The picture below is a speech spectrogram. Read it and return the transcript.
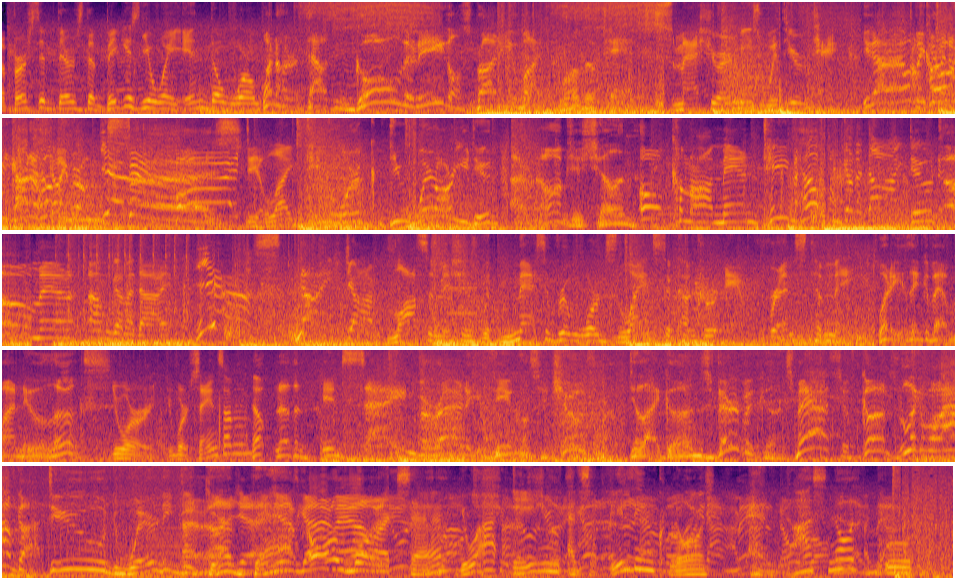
The first tip, there's the biggest giveaway in the world. 100,000 golden eagles brought to you by World of Tanks. Smash your enemies with your tank. You gotta help me, bro! coming, You gotta help me, bro! Yes! Do you like teamwork? Dude, where are you, dude? I don't know, I'm just chilling. Oh, come on, man. Team help, I'm gonna die, dude. Oh, man, I'm gonna die. Yes! Nice job. Lots of missions with massive rewards, lands to conquer, and friends to make. What do you think about my new looks? You were, you were saying something? Nope, nothing. Insane variety of vehicles to choose from. Do you like guns? Very big guns. Massive guns. Look at what I've got. Dude, where did you get ju- that? just got oh my Sir, you are aiming at the building close and that's not good.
